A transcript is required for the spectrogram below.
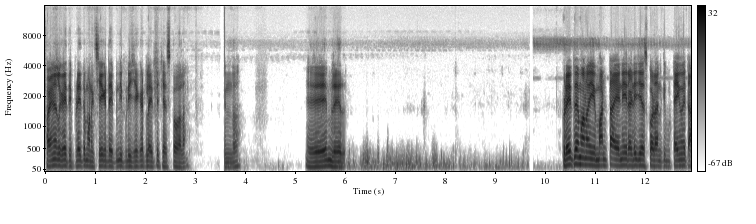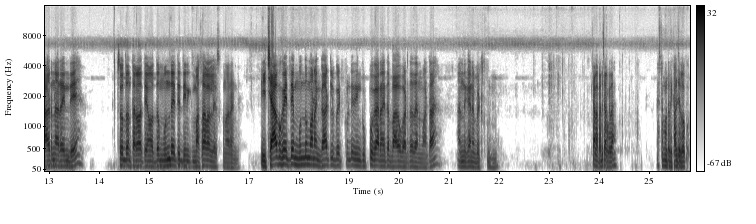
ఫైనల్గా అయితే ఇప్పుడైతే మనకు చీకటి అయిపోయింది. ఇప్పుడు ఈ చీకట్లో అయితే చేసుకోవాలా? ఏందో? ఏం లేదు. ఇప్పుడైతే మనం ఈ మంట అవన్నీ రెడీ చేసుకోవడానికి టైం అయితే ఆరున్నర అయింది. చూద్దాం తర్వాత ఏమవుద్దాం ముందైతే దీనికి మసాలాలు వేసుకున్నారండి. ఈ చేపకైతే ముందు మనం ఘాట్లు పెట్టుకుంటే దీనికి ఉప్పు కారం అయితే బాగా పడుతుంది అనమాట అందుకనే పెట్టుకుంటున్నాం. చాలా పెద్ద చేప కదా. కష్టంగా ఉంటుంది కాల్చే లోపు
